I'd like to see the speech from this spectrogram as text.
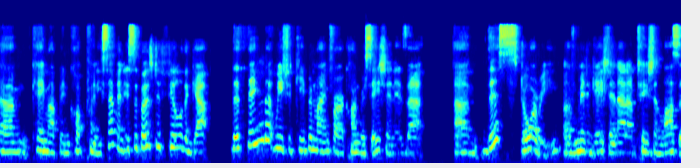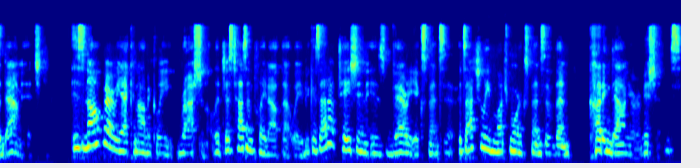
um, came up in COP27 is supposed to fill the gap. The thing that we should keep in mind for our conversation is that um, this story of mitigation, adaptation, loss, and damage is not very economically rational. It just hasn't played out that way because adaptation is very expensive. It's actually much more expensive than cutting down your emissions.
